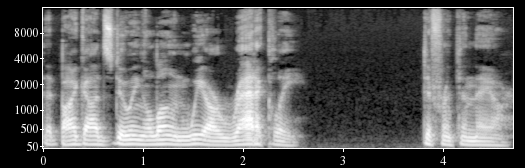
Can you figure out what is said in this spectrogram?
that by God's doing alone, we are radically different than they are.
